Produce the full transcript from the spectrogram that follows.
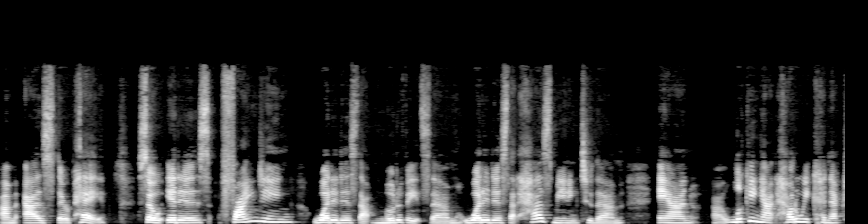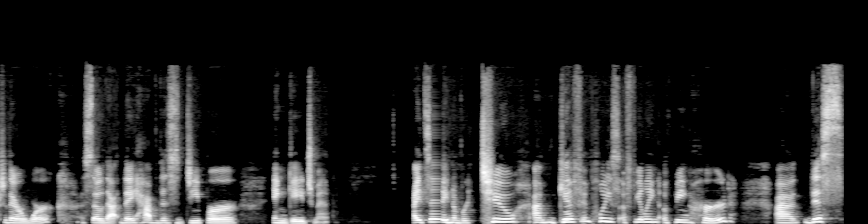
um, as their pay. So it is finding what it is that motivates them, what it is that has meaning to them, and uh, looking at how do we connect their work so that they have this deeper engagement. I'd say number two, um, give employees a feeling of being heard. Uh, this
